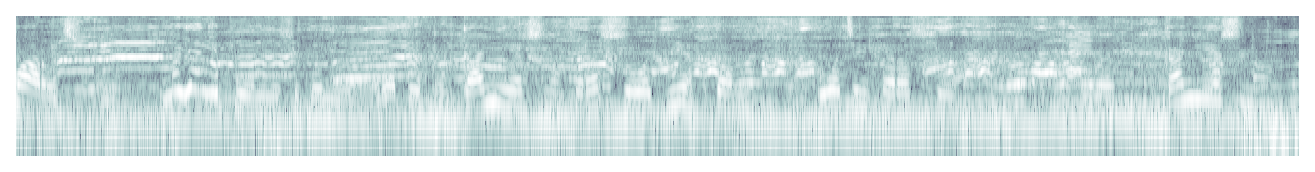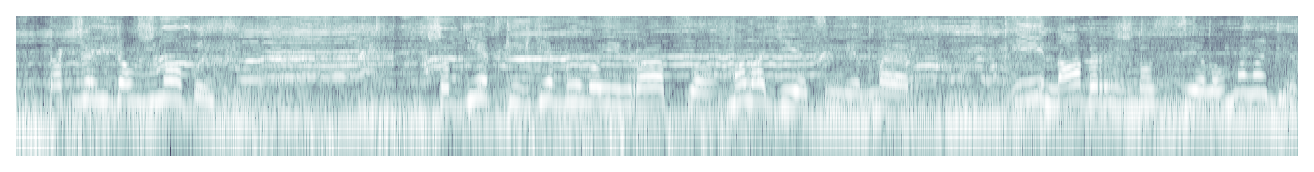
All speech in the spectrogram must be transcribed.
парочку. Ну, я не помню, чтобы он работал. Конечно, хорошо, деткам очень хорошо. Конечно, так же и должно быть. Чтоб детки где было играться. Молодец, мэр. И набережную сделал. Молодец.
